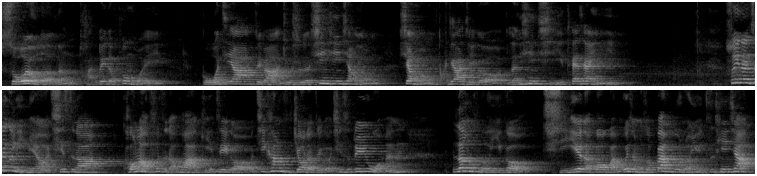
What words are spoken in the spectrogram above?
所有的人团队的氛围，国家对吧？就是欣欣向荣，向荣，大家这个人心齐，泰山移。所以呢，这个里面啊，其实呢，孔老夫子的话给这个季康子教的这个，其实对于我们任何一个企业的高管，为什么说半部《论语》治天下？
